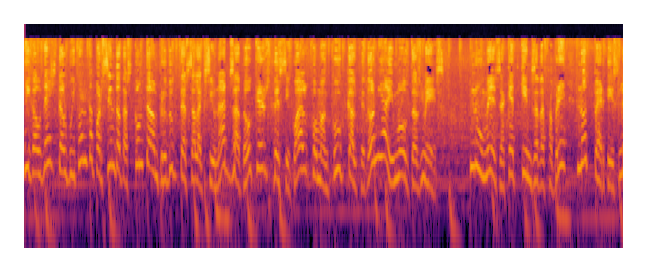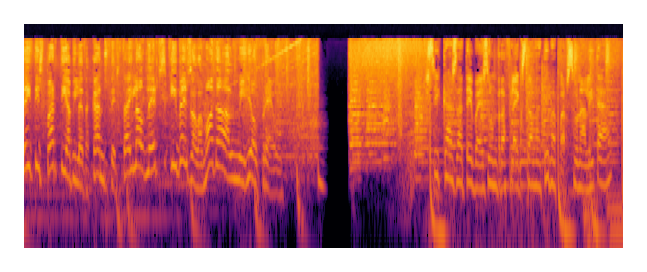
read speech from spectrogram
i gaudeix del 80% de descompte en productes seleccionats a Dockers, Desigual, Home Cook, Calcedonia i moltes més. Només aquest 15 de febrer no et perdis Ladies Party a Viladecans de Style Outlets i vés a la moda al millor preu. Si casa teva és un reflex de la teva personalitat,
